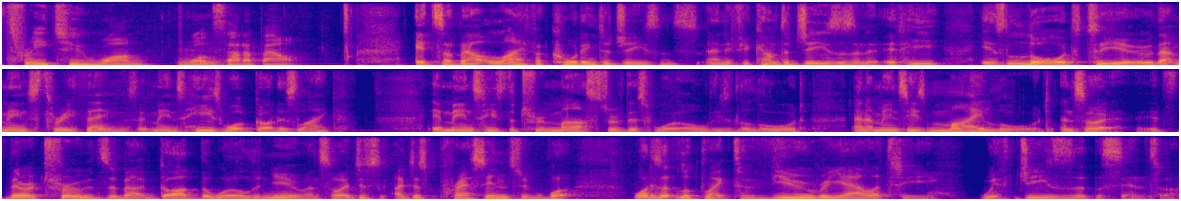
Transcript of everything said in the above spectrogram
321, what's mm. that about? It's about life according to Jesus. And if you come to Jesus and if he is Lord to you, that means three things. It means he's what God is like. It means he's the true master of this world, he's the Lord, and it means he's my Lord. And so there are truths about God, the world, and you. And so I just, I just press into what, what does it look like to view reality with Jesus at the center?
